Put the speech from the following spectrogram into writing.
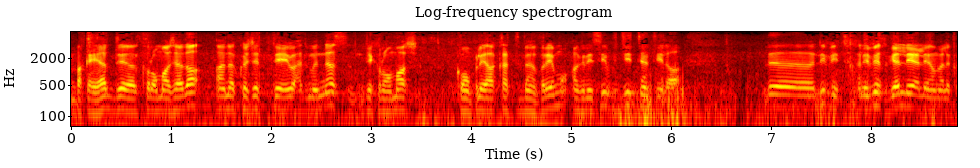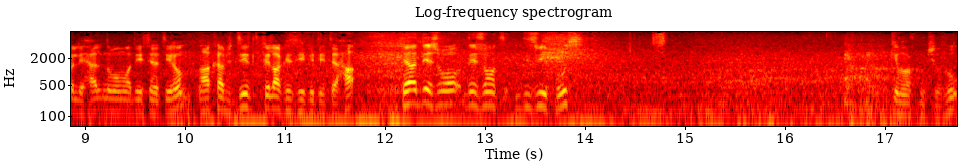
باقي غير الكروماج هذا أنا كنت جات تاعي واحد من الناس دي كروماج كومبلي هكا تبان فريمون اغريسيف جديد تانتي لها. لي فيت لي فيت قال لي عليهم على كل حال نورمالمون ديتانتيهم هاكا جديد في لاكريسيفيتي تاعها. فيها دي جو دي جونت 18 بوس كيما راكم تشوفوا.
